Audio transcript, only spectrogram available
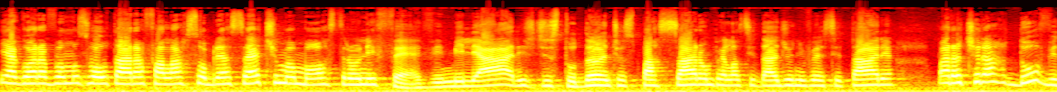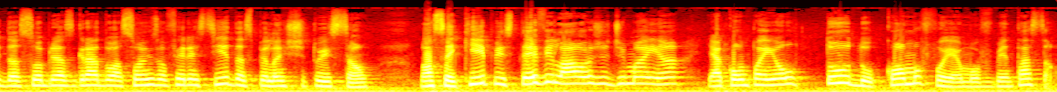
E agora vamos voltar a falar sobre a sétima mostra Unifev. Milhares de estudantes passaram pela cidade universitária para tirar dúvidas sobre as graduações oferecidas pela instituição. Nossa equipe esteve lá hoje de manhã e acompanhou tudo como foi a movimentação.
